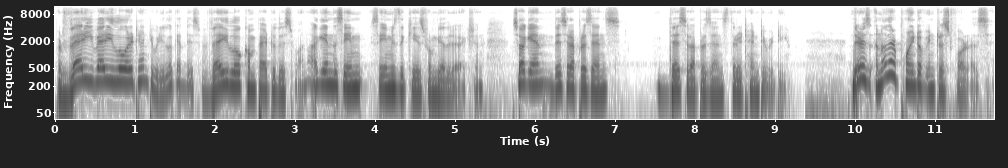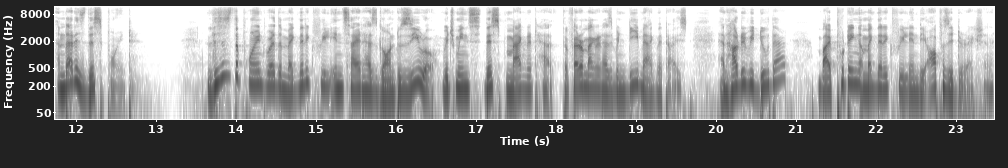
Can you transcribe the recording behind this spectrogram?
but very, very low retentivity. Look at this, very low compared to this one. Again, the same, same is the case from the other direction. So again, this represents, this represents the retentivity. There is another point of interest for us, and that is this point. This is the point where the magnetic field inside has gone to zero, which means this magnet, has the ferromagnet has been demagnetized. And how did we do that? by putting a magnetic field in the opposite direction.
